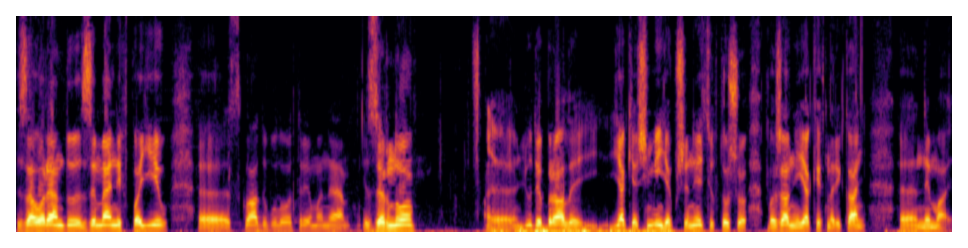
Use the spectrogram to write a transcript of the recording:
за оренду земельних паїв. Е, Складу було отримане зерно. Люди брали як ячмінь, як пшеницю, хто що бажав, ніяких нарікань немає.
